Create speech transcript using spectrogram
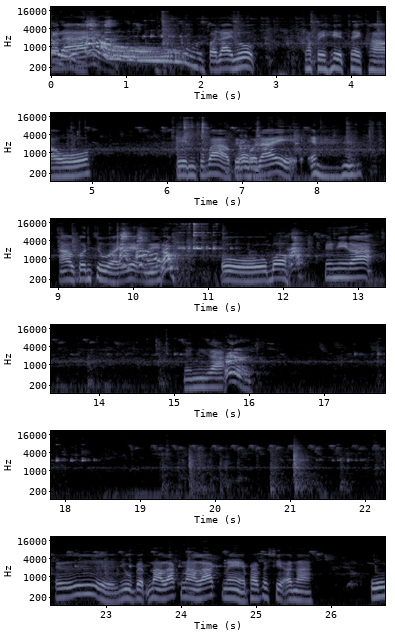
พอได้พอได้ลูกถ้าไปเฮ็ดใส่เขา เป็นผู้บ่าวเป็นบ่ได้ เอาคนสวยเลยอันนี่โอ้บอเดี๋ยวนี้ละเดี๋ยวนี้ละเออ อยู่แบบน่ารักน่ารักแน่พายพระเสียนาอุ้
